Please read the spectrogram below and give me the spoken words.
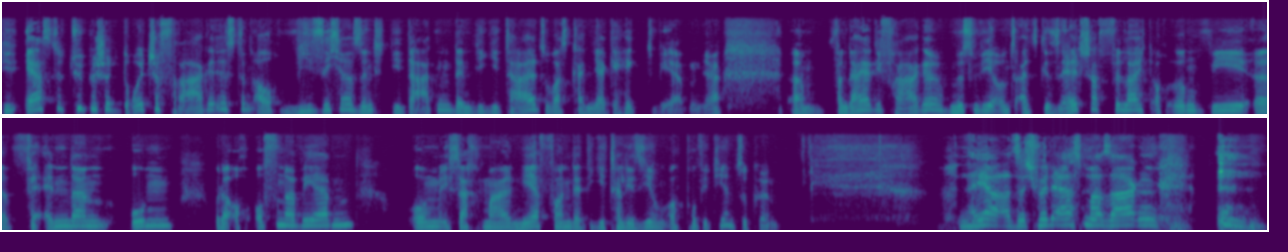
die erste typische deutsche Frage ist dann auch, wie sicher sind die Daten denn digital? Sowas kann ja gehackt werden. Ja? Ähm, von daher die Frage, müssen wir uns als Gesellschaft vielleicht auch irgendwie äh, verändern, um oder auch offener werden, um, ich sag mal, mehr von der Digitalisierung auch profitieren zu können? Naja, also ich würde erst mal sagen,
